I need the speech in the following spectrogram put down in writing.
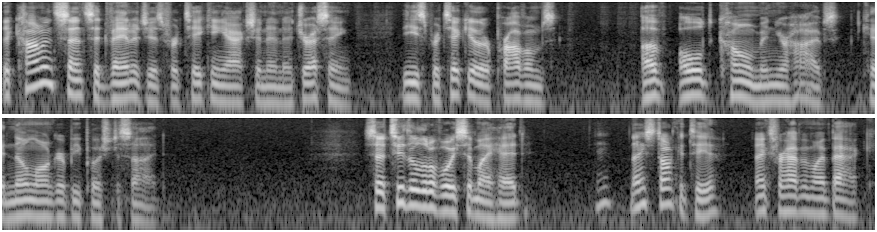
The common sense advantages for taking action and addressing these particular problems of old comb in your hives can no longer be pushed aside. So, to the little voice in my head, eh, nice talking to you. Thanks for having my back.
